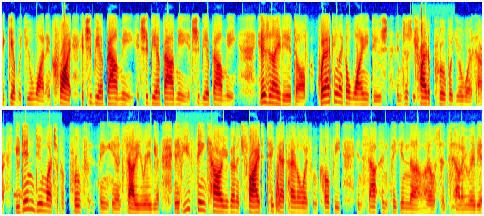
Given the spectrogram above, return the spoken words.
to get what you want and cry, it should be about me, it should be about me, it should be about me? Here's an idea, Dolph. Quit acting like a whiny douche and just try to prove what you're worth, Howard. You didn't do much of a proof thing here in Saudi Arabia, and if you think how you're going to try to take that title away from Kofi in South and freaking uh, I almost said Saudi Arabia.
